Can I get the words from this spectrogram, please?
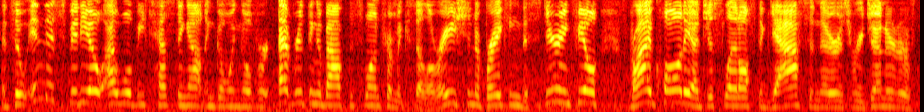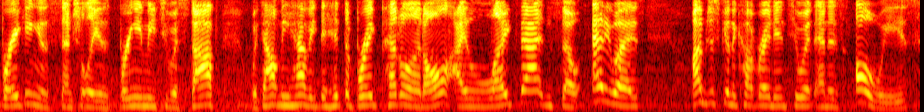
And so in this video, I will be testing out and going over everything about this one from acceleration to braking, the steering feel, ride quality. I just let off the gas and there's regenerative braking essentially is bringing me to to a stop without me having to hit the brake pedal at all. I like that. And so anyways, I'm just gonna cut right into it. And as always,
